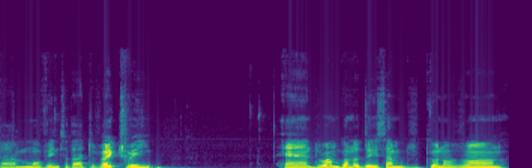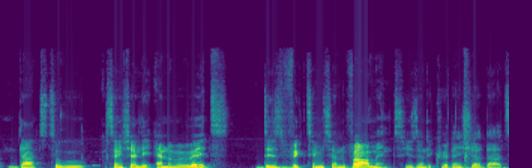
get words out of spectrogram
um, move into that directory. And what I'm going to do is I'm going to run that to essentially enumerate this victim's environment using the credential that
